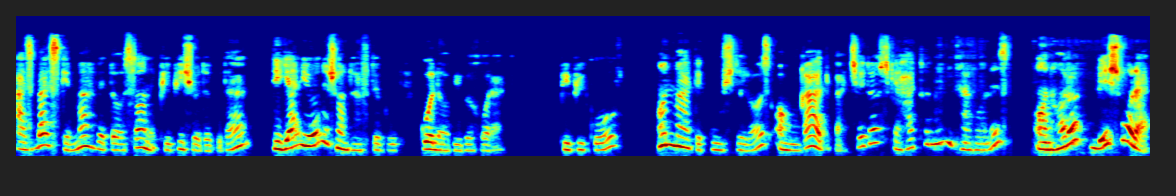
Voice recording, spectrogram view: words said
از بس که محو داستان پیپی شده بودند دیگر یادشان رفته بود گلابی بخورد. پیپی گفت آن مرد گوشدراز آنقدر بچه داشت که حتی نمی‌توانست آنها را بشمرد.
